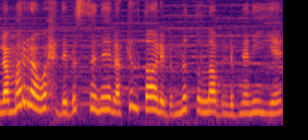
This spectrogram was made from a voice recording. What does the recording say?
لمرة وحدة بالسنة لكل طالب من الطلاب اللبنانية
